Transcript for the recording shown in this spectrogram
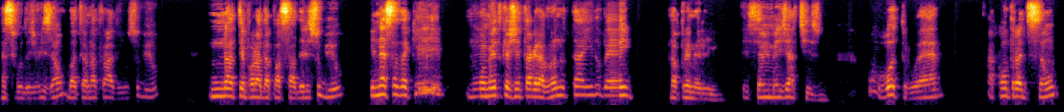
na segunda divisão, bateu na trave não subiu. Na temporada passada ele subiu. E nessa daqui, no momento que a gente está gravando, está indo bem na Premier League. Esse é o imediatismo. O outro é a contradição,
